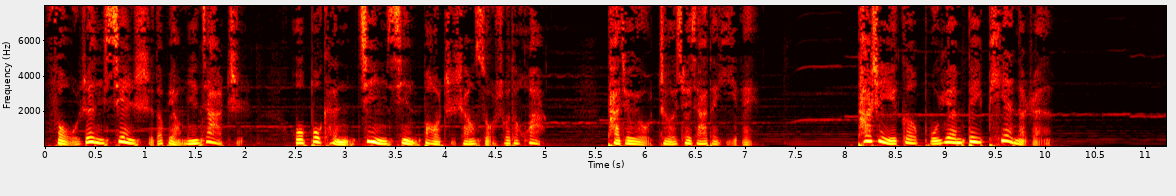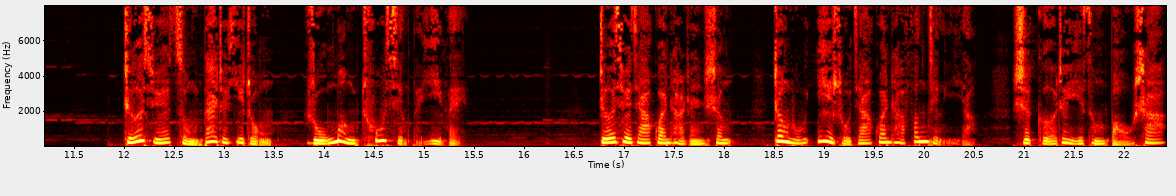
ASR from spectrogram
否认现实的表面价值，或不肯尽信报纸上所说的话，他就有哲学家的意味。他是一个不愿被骗的人。哲学总带着一种如梦初醒的意味。哲学家观察人生，正如艺术家观察风景一样，是隔着一层薄纱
